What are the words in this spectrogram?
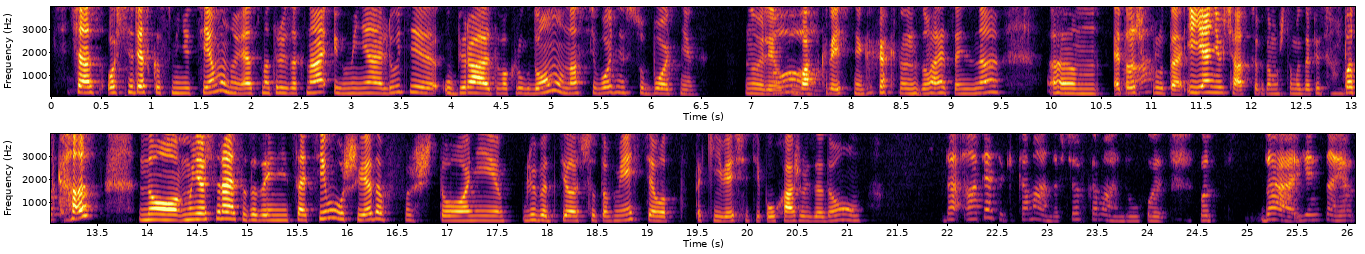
Сейчас очень резко сменю тему, но я смотрю из окна, и у меня люди убирают вокруг дома. У нас сегодня субботник, ну или О! воскресник, как это называется, я не знаю. Эм, это Класс. очень круто. И я не участвую, потому что мы записываем подкаст, но мне очень нравится вот эта инициатива у шведов, что они любят делать что-то вместе, вот такие вещи, типа ухаживать за домом. Да, но опять-таки команда, все в команду уходит. Вот да, я не знаю, я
